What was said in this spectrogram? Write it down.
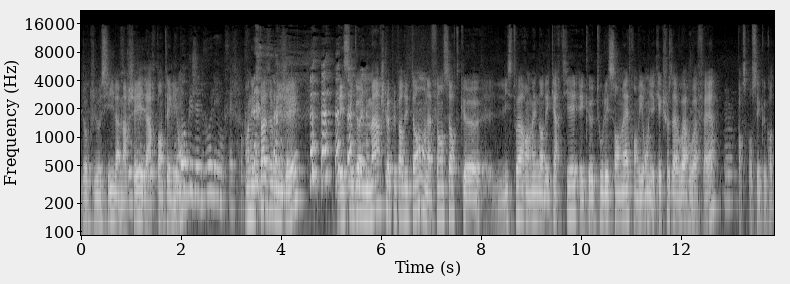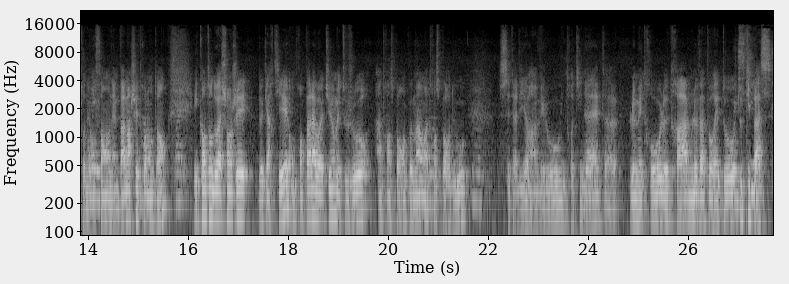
Donc lui aussi, il a marché, il a arpenté on n'est pas Lyon. obligé de voler en fait. On n'est pas obligé. Les cigognes marchent la plupart du temps. On a fait en sorte que l'histoire emmène dans des quartiers et que tous les 100 mètres environ, il y a quelque chose à voir ou à faire. Mm. parce qu'on sait que quand on est enfant, on n'aime pas marcher trop longtemps. Et quand on doit changer de quartier, on ne prend pas la voiture, mais toujours un transport en commun ou un transport doux, c'est-à-dire un vélo, une trottinette, euh, le métro, le tram, le vaporetto, tout y passe.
